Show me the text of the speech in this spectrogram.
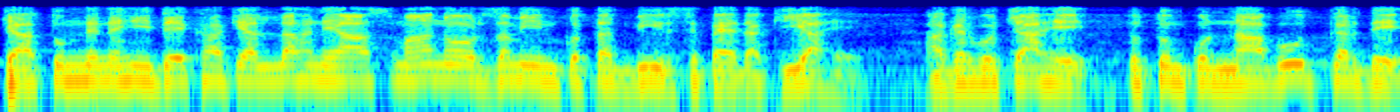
کیا تم نے نہیں دیکھا کہ اللہ نے آسمان اور زمین کو تدبیر سے پیدا کیا ہے؟ اگر وہ چاہے تو تم کو نابود کر دے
